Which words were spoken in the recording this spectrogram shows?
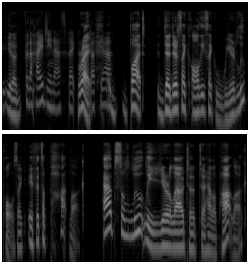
you know, For the hygiene aspect right. stuff, yeah. But there, there's like all these like weird loopholes. Like if it's a potluck, absolutely you're allowed to, to have a potluck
